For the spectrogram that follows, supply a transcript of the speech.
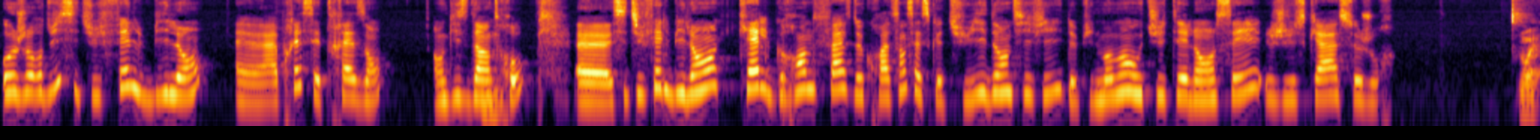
Aujourd'hui, si tu fais le bilan, après ces 13 ans, en guise mmh d'intro. Euh, si tu fais le bilan, quelle grande phase de croissance est-ce que tu identifies depuis le moment où tu t'es lancé jusqu'à ce jour? Ouais.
